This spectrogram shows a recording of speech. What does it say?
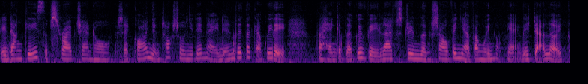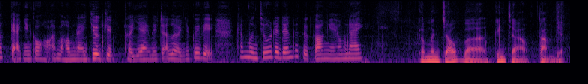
để đăng ký subscribe channel sẽ có những talk show như thế này đến với tất cả quý vị. Và hẹn gặp lại quý vị livestream lần sau với nhà văn Nguyễn Ngọc Ngạn để trả lời tất cả những câu hỏi mà hôm nay chưa kịp thời gian để trả lời nha quý vị. Cảm ơn chú đã đến với tụi con ngày hôm nay. Cảm ơn cháu và kính chào, tạm biệt.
